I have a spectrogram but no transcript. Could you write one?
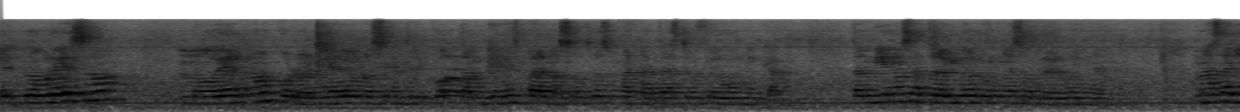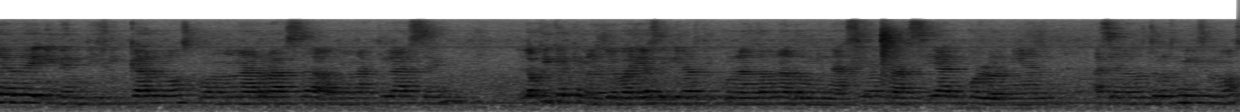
El progreso moderno, colonial, eurocéntrico también es para nosotros una catástrofe única. También nos ha traído ruina sobre ruina. Más allá de identificarnos con una raza o una clase, lógica que nos llevaría a seguir articulando una dominación racial colonial hacia nosotros mismos,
